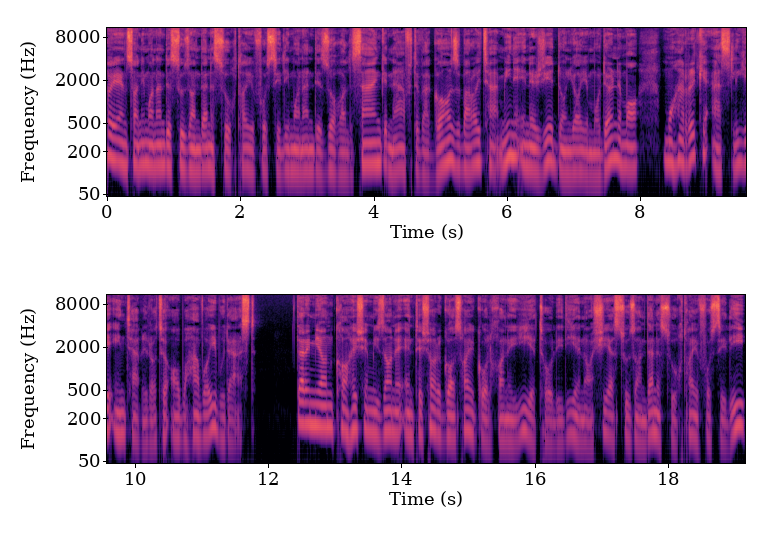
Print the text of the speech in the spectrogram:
انسانی مانند سوزاندن سوخت های فسیلی مانند زغال سنگ، نفت و گاز برای تأمین انرژی دنیای مدرن ما محرک اصلی این تغییرات آب و هوایی بوده است. در این میان کاهش میزان انتشار گازهای گلخانه‌ای تولیدی ناشی از سوزاندن سوختهای فسیلی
